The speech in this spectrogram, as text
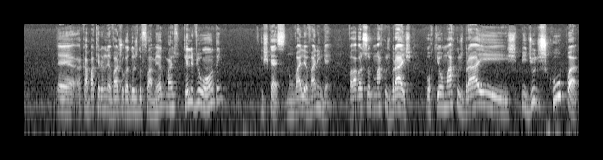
é, acabar querendo levar jogadores do Flamengo, mas o que ele viu ontem esquece, não vai levar ninguém. Falar agora sobre Marcos Braz, porque o Marcos Braz pediu desculpa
